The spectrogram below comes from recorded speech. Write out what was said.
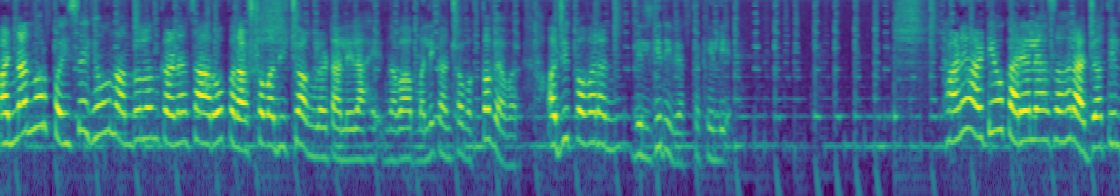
अण्णांवर पैसे घेऊन आंदोलन करण्याचा आरोप राष्ट्रवादीच्या अंगलट आलेला आहे. नवाब मलिकांच्या वक्तव्यावर अजित पवारांनी दिलगिरी व्यक्त केली आहे. ठाणे आरटीओ कार्यालयासह राज्यातील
